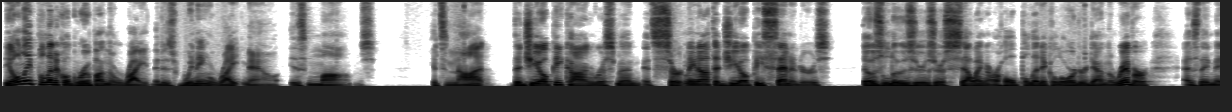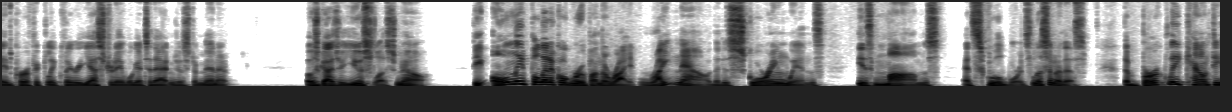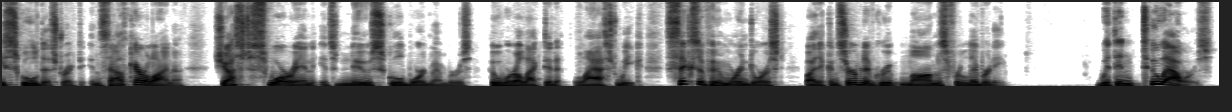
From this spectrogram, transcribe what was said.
The only political group on the right that is winning right now is moms. It's not the GOP congressmen. It's certainly not the GOP senators. Those losers are selling our whole political order down the river, as they made perfectly clear yesterday. We'll get to that in just a minute. Those guys are useless. No. The only political group on the right right now that is scoring wins is moms at school boards. Listen to this. The Berkeley County School District in South Carolina just swore in its new school board members who were elected last week, six of whom were endorsed by the conservative group Moms for Liberty. Within two hours,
